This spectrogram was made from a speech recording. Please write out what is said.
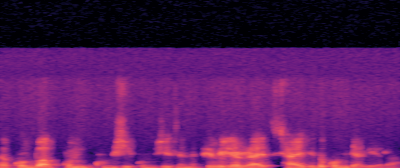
더 곰바 곰 곰시 곰시는 familiarize 차야지도 곰자기라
